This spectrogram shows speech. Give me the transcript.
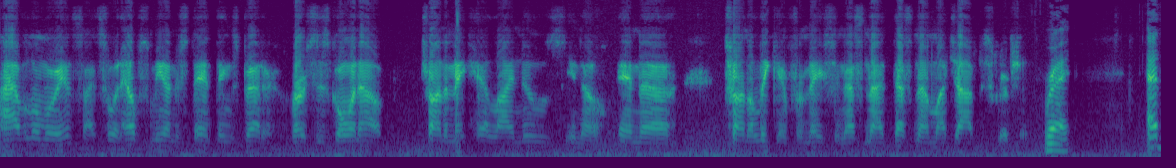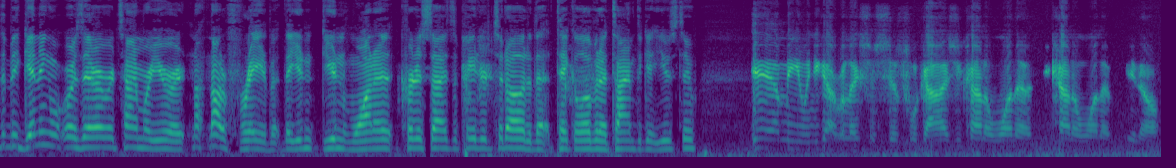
I have a little more insight, so it helps me understand things better versus going out trying to make headline news, you know, and uh, trying to leak information. That's not that's not my job description. Right. At the beginning, was there ever a time where you were not not afraid, but that you didn't you didn't want to criticize the Patriots at all? Did that take a little bit of time to get used to? Yeah, I mean, when you got relationships with guys, you kind of want to you kind of want to you know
